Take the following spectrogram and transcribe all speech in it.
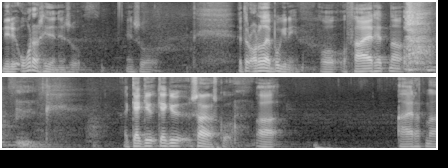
miði orðarhíðin eins og, eins og þetta er orðað í bókinni og, og það er hérna það geggju, geggju saga sko að það er hérna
